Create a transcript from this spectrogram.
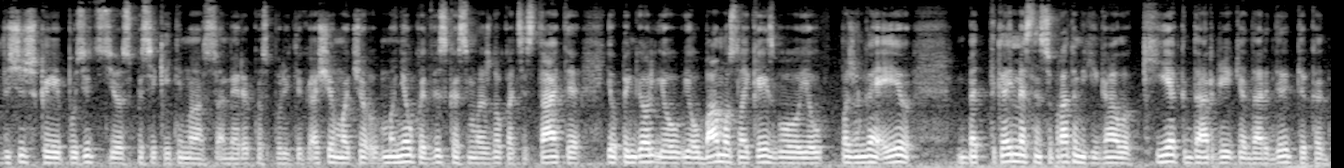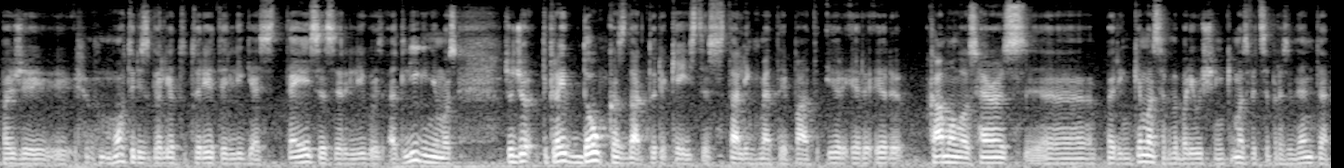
visiškai pozicijos pasikeitimas Amerikos politikai. Aš jau mačiau, maniau, kad viskas maždaug atsistatė, jau, penkiol, jau, jau Obamos laikais buvo, jau pažanga ėjo bet tikrai mes nesupratom iki galo, kiek dar reikia dar dirbti, kad, pažiūrėjau, moteris galėtų turėti lygias teisės ir lygius atlyginimus. Žodžiu, tikrai daug kas dar turi keistis tą linkmę taip pat. Ir, ir, ir Kamalos Harris e, parinkimas ir dabar jau išrinkimas viceprezidentė.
